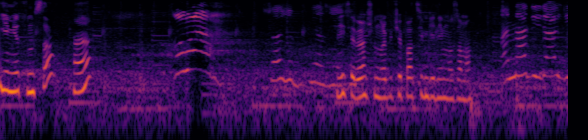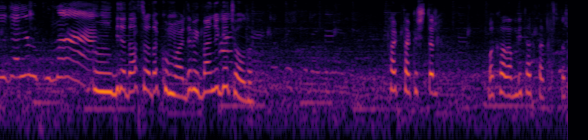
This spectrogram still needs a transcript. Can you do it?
Yemiyorsunuzsa? Ha? Neyse ben şunları bir çöpe atayım geleyim o zaman. Anne hadi gel gidelim kuma. Hmm, bir de daha sırada kum var değil mi? Bence geç oldu. Tak takıştır. Bakalım bir tak takıştır.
